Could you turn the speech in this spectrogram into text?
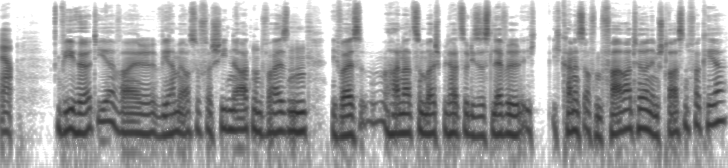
Ja. Wie hört ihr? Weil wir haben ja auch so verschiedene Arten und Weisen. Ich weiß, Hanna zum Beispiel hat so dieses Level, ich, ich kann es auf dem Fahrrad hören im Straßenverkehr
